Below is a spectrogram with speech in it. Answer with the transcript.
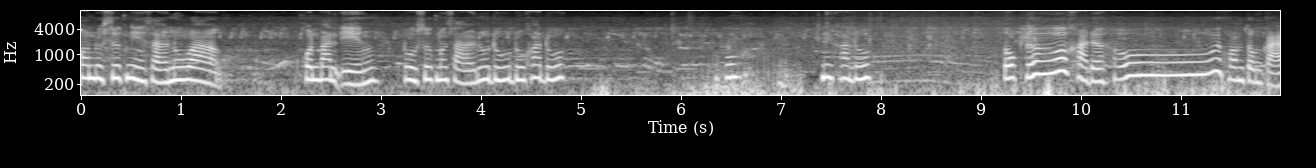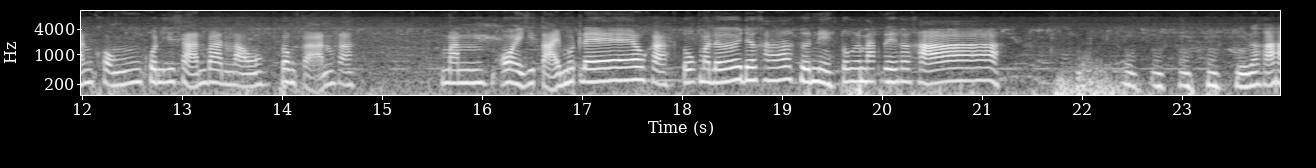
ความรู้สึกนี่สาวนูว่า คนบ้านเองรู้สึกเหมันสาวนูดูดูค่ะดูนี่ค่ะดู ตกเด้อค่ะเด้อโอ้ยความต้องการของคนอีสานบ้านเราต้องการค่ะ มันอ้อยที่ตายหมดแล้วค่ะ ตกมาเลยเด้อค่ะ คืนนี้ตกนักเลยค่ะค่ะดูนะคะ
